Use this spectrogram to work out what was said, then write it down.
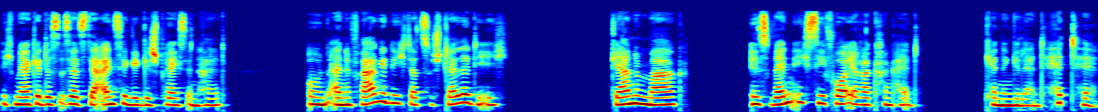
ich merke, das ist jetzt der einzige Gesprächsinhalt. Und eine Frage, die ich dazu stelle, die ich gerne mag, ist, wenn ich sie vor ihrer Krankheit kennengelernt hätte,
